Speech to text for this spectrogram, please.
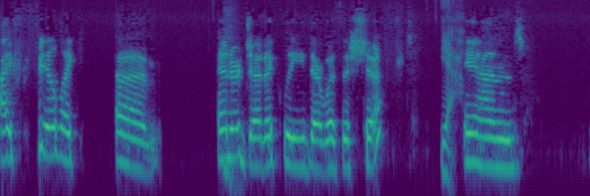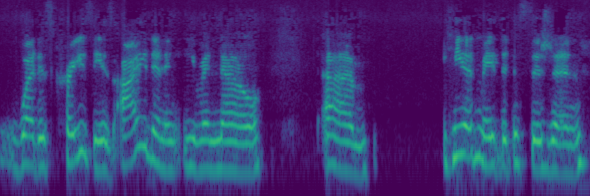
I feel like um, energetically there was a shift. Yeah. And what is crazy is I didn't even know um, he had made the decision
